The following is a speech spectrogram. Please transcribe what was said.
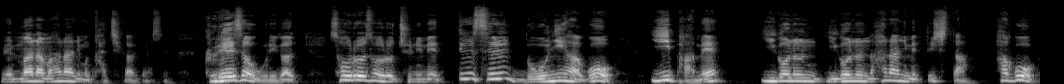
웬만하면 하나님은 같이 가게 하세요. 그래서 우리가 서로 서로 주님의 뜻을 논의하고 이 밤에 이거는 이거는 하나님의 뜻이다 하고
